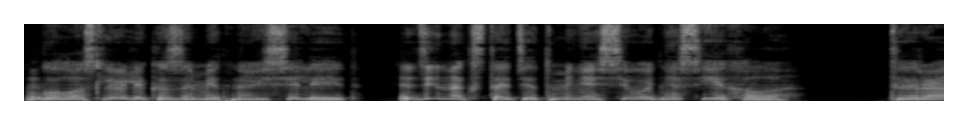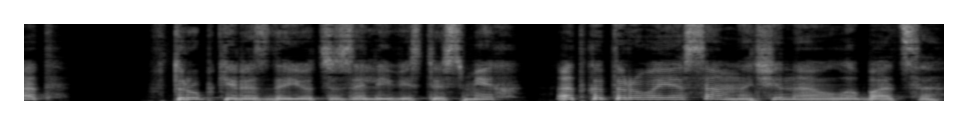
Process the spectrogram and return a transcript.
Голос Лёлика заметно веселеет. Дина, кстати, от меня сегодня съехала. Ты рад? В трубке раздается заливистый смех, от которого я сам начинаю улыбаться.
